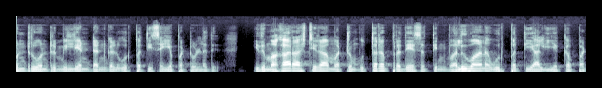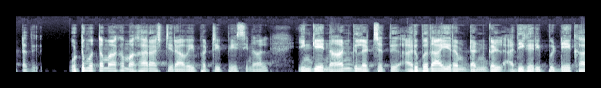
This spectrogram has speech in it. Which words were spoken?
ஒன்று ஒன்று மில்லியன் டன்கள் உற்பத்தி செய்யப்பட்டுள்ளது. இது மகாராஷ்டிரா மற்றும் உத்தரப்பிரதேசத்தின் வலுவான உற்பத்தியால் இயக்கப்பட்டது. ஒட்டுமொத்தமாக மகாராஷ்டிராவை பற்றி பேசினால் இங்கே நான்கு லட்சத்து அறுபதாயிரம் டன்கள் அதிகரிப்பு டேகா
